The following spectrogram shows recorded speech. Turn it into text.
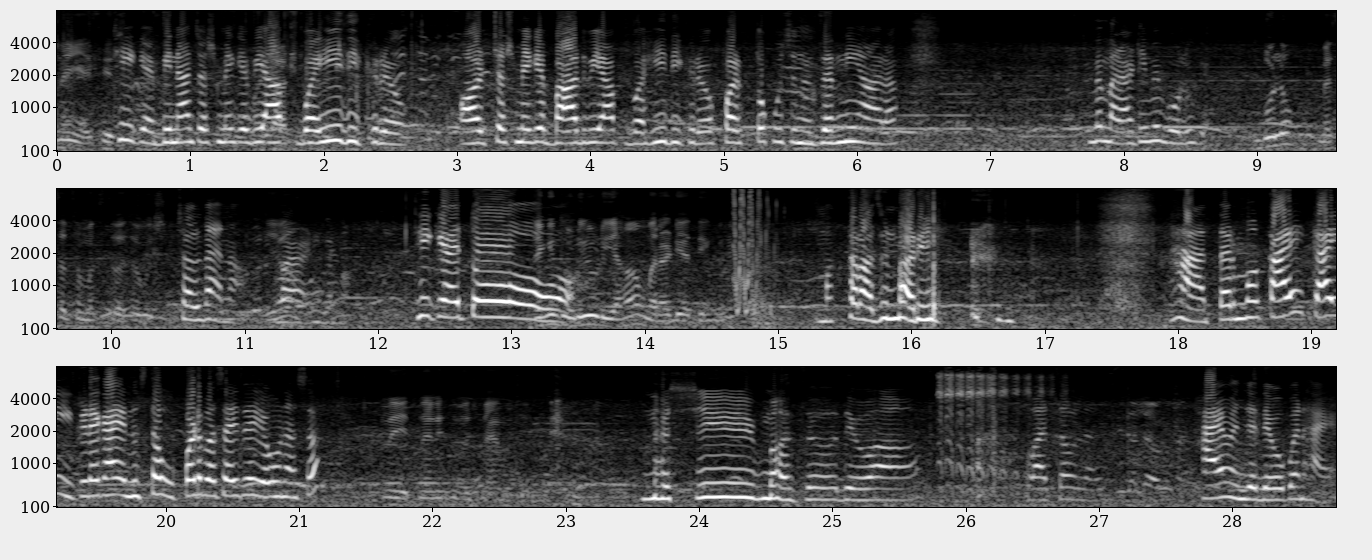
नहीं ऐसे ठीक है बिना चश्मे के भी आप वही दिख रहे हो। और चश्मे के बाद भी आप वही दिख रहे हो फ़र्क तो कुछ नज़र नहीं आ रहा। मैं मराठी में बोलूँ क्या? बोलो मैं सब समझता हूँ ऐसा कुछ चलता है ना या। मराठी में। ठीक है तो लेकिन थोडी थोडी हाँ मराठी आती मग तर अजून भारी। हाँ तर मग काय काय इकडे काय नुसतं उपट बसायचं येऊन असं? नहीं इतना नहीं में मुझे नशीब माझं देवा. वाचवलं हाय म्हणजे देव पण हाय.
